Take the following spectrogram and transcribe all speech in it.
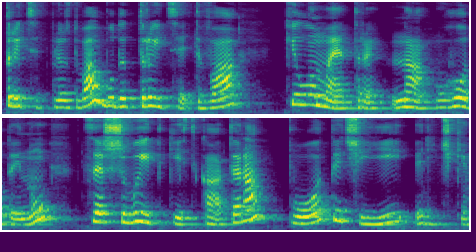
30 плюс 2 буде 32 кілометри на годину. Це швидкість катера по течії річки.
